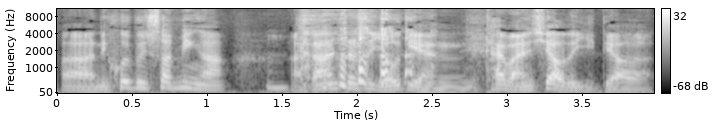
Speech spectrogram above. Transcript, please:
啊，你会不会算命啊？”啊，当然这是有点开玩笑的语调了。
